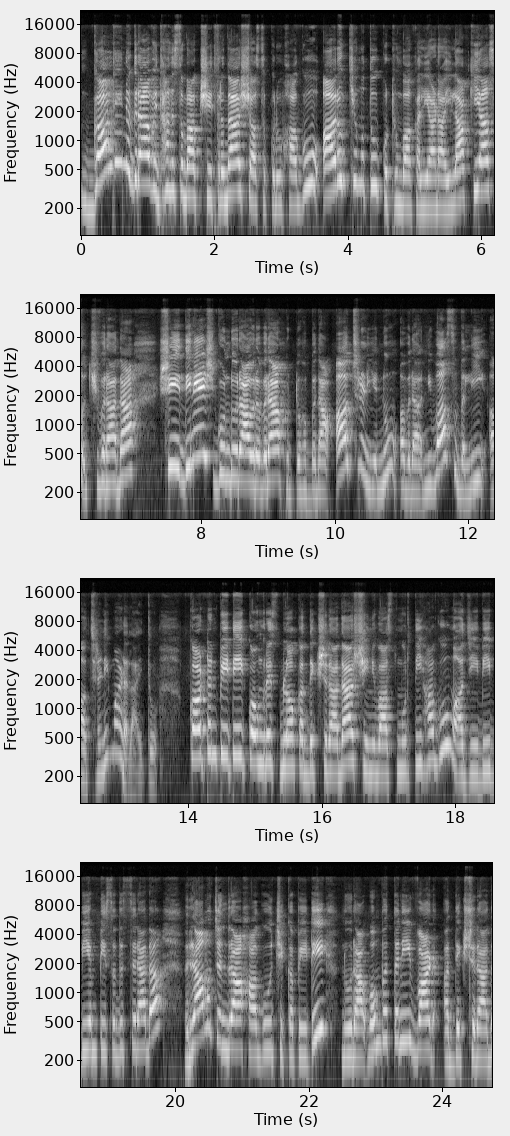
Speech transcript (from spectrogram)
ಗಾಂಧಿನಗರ ವಿಧಾನಸಭಾ ಕ್ಷೇತ್ರದ ಶಾಸಕರು ಹಾಗೂ ಆರೋಗ್ಯ ಮತ್ತು ಕುಟುಂಬ ಕಲ್ಯಾಣ ಇಲಾಖೆಯ ಸಚಿವರಾದ ಶ್ರೀ ದಿನೇಶ್ ಗುಂಡೂರಾವ್ ರವರ ಹುಟ್ಟುಹಬ್ಬದ ಆಚರಣೆಯನ್ನು ಅವರ ನಿವಾಸದಲ್ಲಿ ಆಚರಣೆ ಮಾಡಲಾಯಿತು. ಕಾಟನ್ಪೇಟೆ ಕಾಂಗ್ರೆಸ್ ಬ್ಲಾಕ್ ಅಧ್ಯಕ್ಷರಾದ ಶ್ರೀನಿವಾಸ್ ಮೂರ್ತಿ ಹಾಗೂ ಮಾಜಿ ಬಿಬಿಎಂಪಿ ಸದಸ್ಯರಾದ ರಾಮಚಂದ್ರ ಹಾಗೂ ಚಿಕ್ಕಪೇಟೆ ನೂರ ಒಂಬತ್ತನೇ ವಾರ್ಡ್ ಅಧ್ಯಕ್ಷರಾದ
